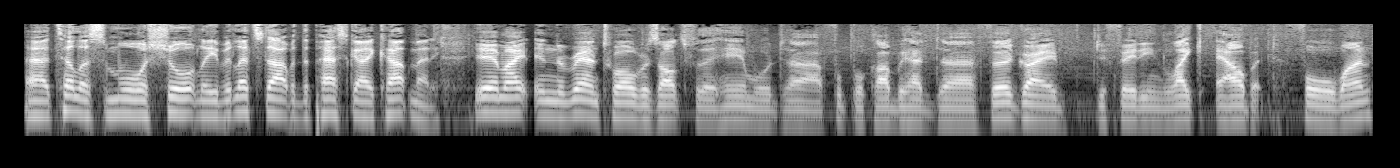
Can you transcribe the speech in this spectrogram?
Uh, tell us more shortly, but let's start with the Pascoe Cup, Matty. Yeah, mate. In the round 12 results for the Hanwood uh, Football Club, we had uh, third grade defeating Lake Albert 4 1.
